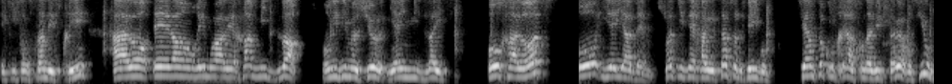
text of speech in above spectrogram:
et qui sont saints d'esprit, alors, mitzvah. On lui dit, monsieur, il y a une mitzvah ici. O chalotz, o yeyabem. Soit il fait chalitza, soit il fait hiboum. C'est un peu contraire à ce qu'on a vu tout à l'heure au sioum.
